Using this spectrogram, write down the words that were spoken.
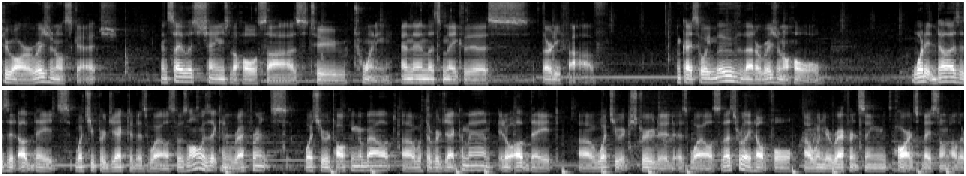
to our original sketch, and say let's change the hole size to 20, and then let's make this 35. Okay, so we move that original hole. What it does is it updates what you projected as well. So as long as it can reference what you were talking about uh, with the project command, it'll update uh, what you extruded as well. So that's really helpful uh, when you're referencing parts based on other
